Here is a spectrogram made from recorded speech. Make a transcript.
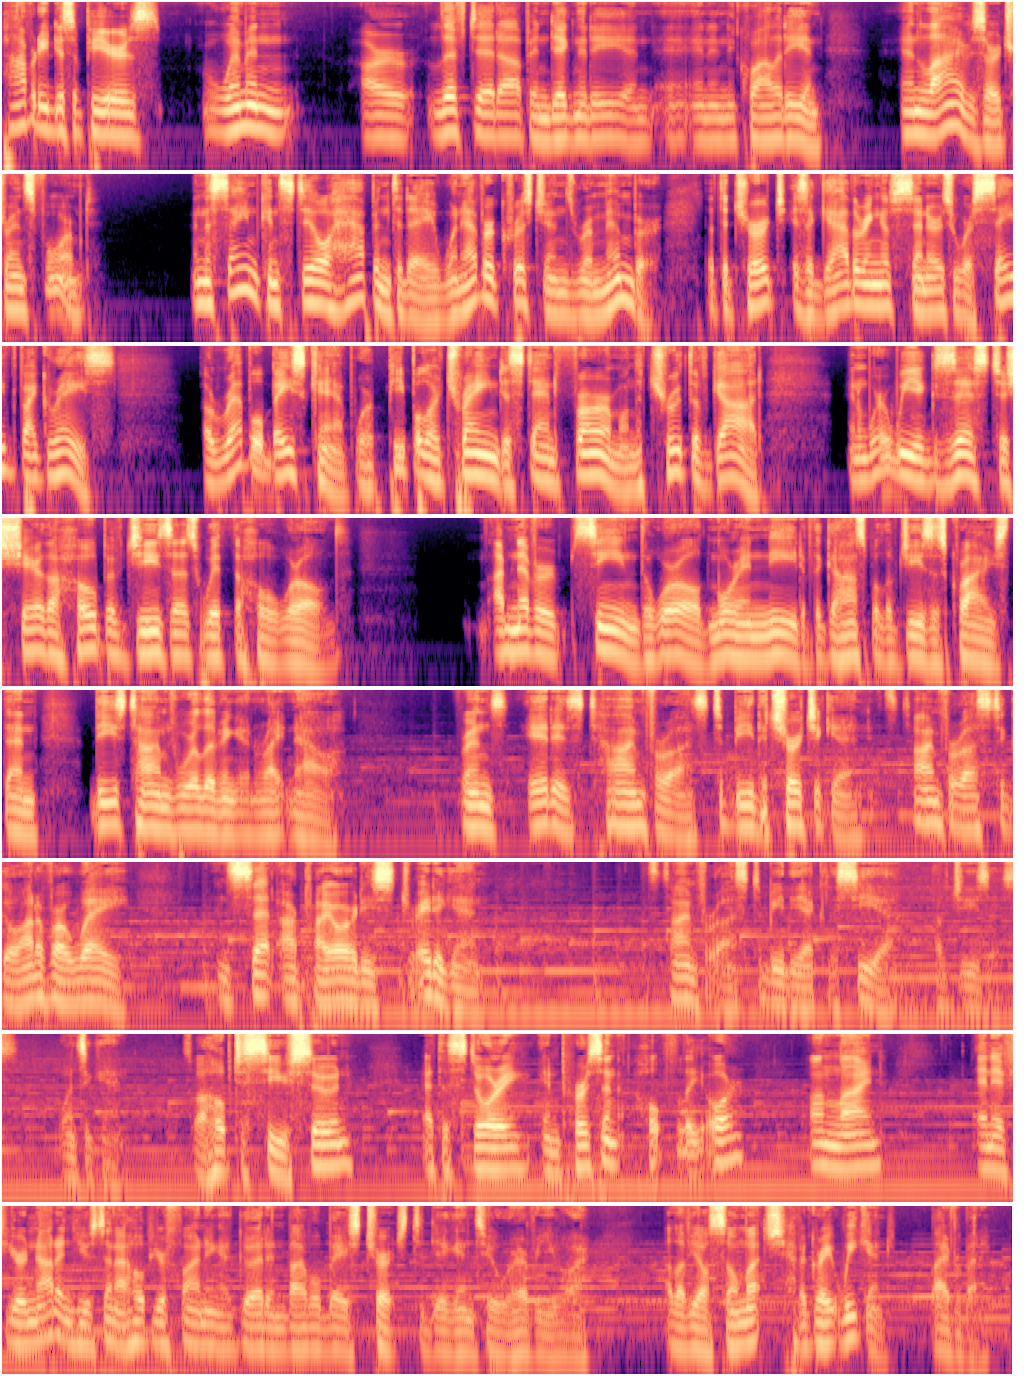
Poverty disappears. Women are lifted up in dignity and, and inequality, and, and lives are transformed. And the same can still happen today whenever Christians remember that the church is a gathering of sinners who are saved by grace, a rebel base camp where people are trained to stand firm on the truth of God, and where we exist to share the hope of Jesus with the whole world. I've never seen the world more in need of the gospel of Jesus Christ than these times we're living in right now. Friends, it is time for us to be the church again. It's time for us to go out of our way and set our priorities straight again. It's time for us to be the ecclesia of Jesus once again. So I hope to see you soon at the story in person, hopefully, or online. And if you're not in Houston, I hope you're finding a good and Bible based church to dig into wherever you are. I love you all so much. Have a great weekend. Bye, everybody.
